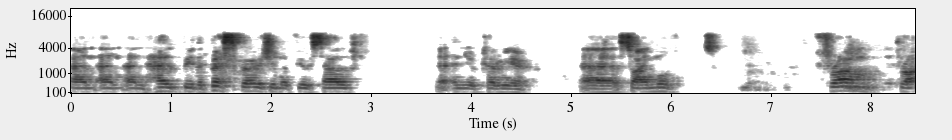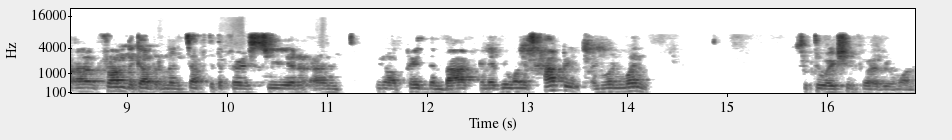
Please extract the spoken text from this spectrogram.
and and, and help be the best version of yourself in your career. Uh, so I moved from uh, from the government after the first year, and you know paid them back, and everyone is happy and win-win situation for everyone.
